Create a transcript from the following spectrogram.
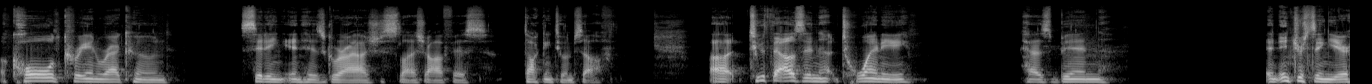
a cold Korean raccoon sitting in his garage slash office talking to himself. Uh, 2020 has been an interesting year,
